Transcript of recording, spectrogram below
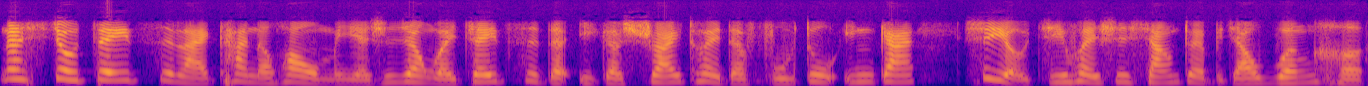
那就这一次来看的话，我们也是认为这一次的一个衰退的幅度应该是有机会是相对比较温和，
